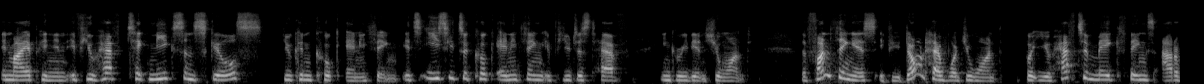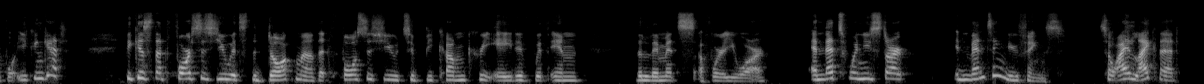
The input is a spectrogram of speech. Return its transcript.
in my opinion, if you have techniques and skills, you can cook anything. It's easy to cook anything if you just have ingredients you want. The fun thing is, if you don't have what you want, but you have to make things out of what you can get, because that forces you, it's the dogma that forces you to become creative within the limits of where you are. And that's when you start inventing new things. So I like that.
